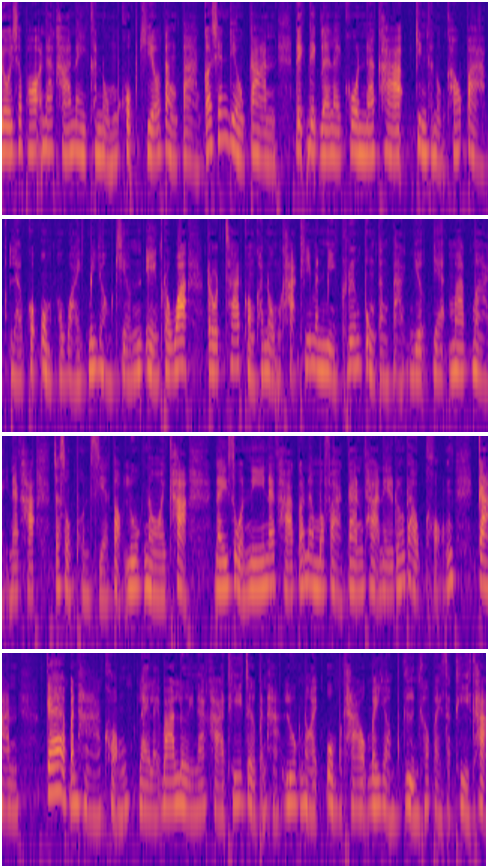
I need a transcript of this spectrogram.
โดยเฉพาะนะคะในขนมขบเคี้ยวต่างๆ ก็เช่นเดียวกัน เด็กๆหลาย ๆ คนนะคะ กินขนมเข้าปากแล้วก็อมเอาไว้ไม่ยอมเคี้ยวนั่นเอง เพราะว่ารสชาติของขนมค่ะที่มันมีเครื่องปรุงต่างๆ เยอะแยะมากมายนะคะ จะส่งผลเสียต่อลูกน้อยค่ะ ในส่วนนี้นะคะก็นำมาฝากกันค่ะในเรื่องราวของการ แก้ปัญหาของหลาย ๆ บ้านเลยนะคะ ที่เจอปัญหาลูกน้อยอมข้าวไม่ยอมกืนเข้าไปสักทีค่ะ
